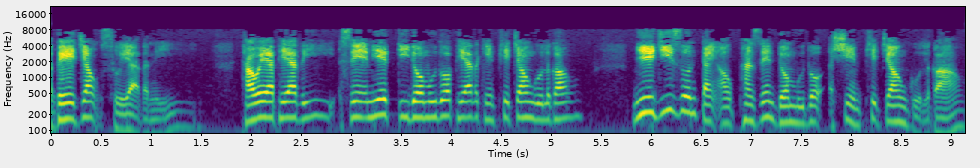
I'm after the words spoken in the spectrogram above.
အဘယ်ကြောင့်ဆိုရသနည်းထာဝရဘုရားသည်အစဉ်အမြဲတည်တော်မူသောဘုရားသခင်ဖြစ်ကြောင်းကို၎င်းမြေကြီးစွန်းတိုင်အောင်ဖန်ဆင်းတော်မူသောအရှင်ဖြစ်ကြောင်းကို၎င်း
